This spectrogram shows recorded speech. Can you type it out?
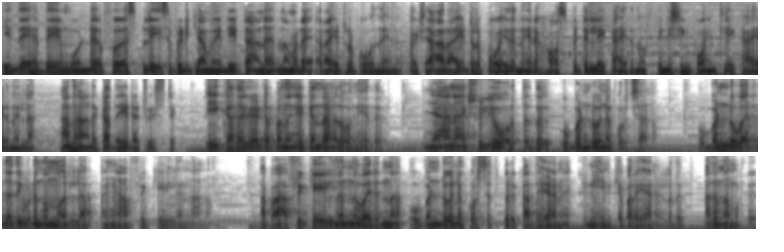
ഇദ്ദേഹത്തെയും കൊണ്ട് ഫസ്റ്റ് പ്ലേസ് പിടിക്കാൻ വേണ്ടിയിട്ടാണ് നമ്മുടെ റൈഡർ പോകുന്നതെന്ന്. പക്ഷെ ആ റൈഡർ പോയത് നേരെ ഹോസ്പിറ്റലിലേക്കായിരുന്നു ഫിനിഷിംഗ് പോയിന്റിലേക്കായിരുന്നില്ല അതാണ് കഥയുടെ ട്വിസ്റ്റ് ഈ കഥ കേട്ടപ്പോൾ നിങ്ങൾക്ക് എന്താണ് തോന്നിയത്? ഞാൻ ആക്ച്വലി ഓർത്തത് ഉബണ്ടുവിനെ കുറിച്ചാണ്. ഉബണ്ടു വരുന്നത് ഇവിടെ നിന്നൊന്നുമല്ല അങ്ങ് ആഫ്രിക്കയിൽ നിന്നാണ്. അപ്പോൾ ആഫ്രിക്കയിൽ നിന്ന് വരുന്ന ഉബണ്ടുവിനെ കുറിച്ചിട്ടുള്ള ഒരു കഥയാണ് ഇനി എനിക്ക് പറയാനുള്ളത്. അത് നമുക്ക്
